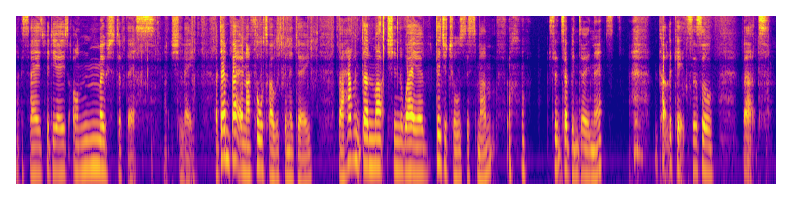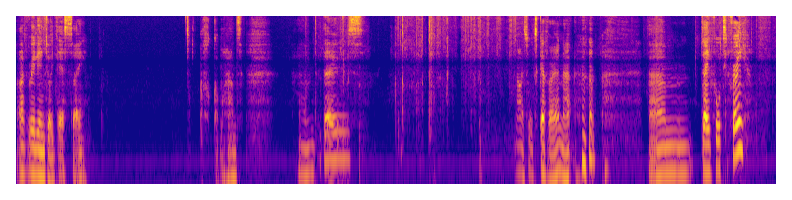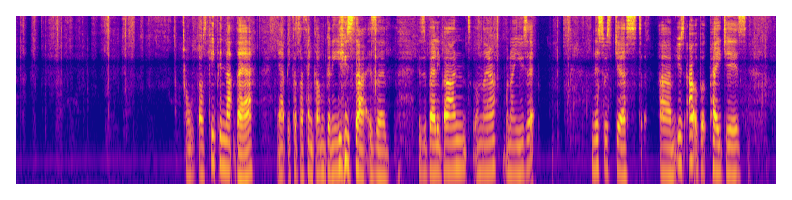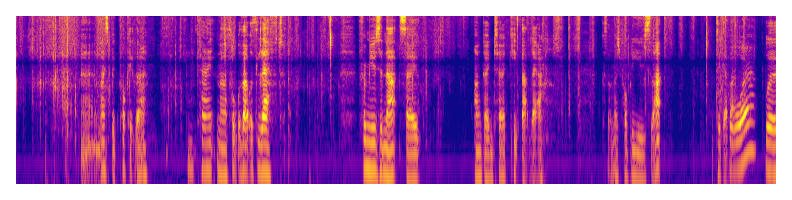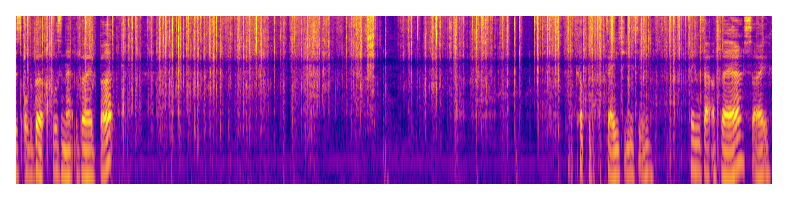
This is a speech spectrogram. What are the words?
Like I say, videos on most of this, actually. I've done better than I thought I was going to do. I haven't done much in the way of digitals this month since I've been doing this. A couple of kits, that's all. But I've really enjoyed this, so. Oh, got my hands. And those. Nice all together, isn't it? um, day 43. Oh, I was keeping that there yeah because I think I'm going to use that as a as a belly band on there when I use it. And this was just um, use outer book pages. Uh, nice big pocket there. Okay and I thought well that was left from using that so I'm going to keep that there. Because I most probably use that together was all the book wasn't it? The bird book couple of days using things out of there. So,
